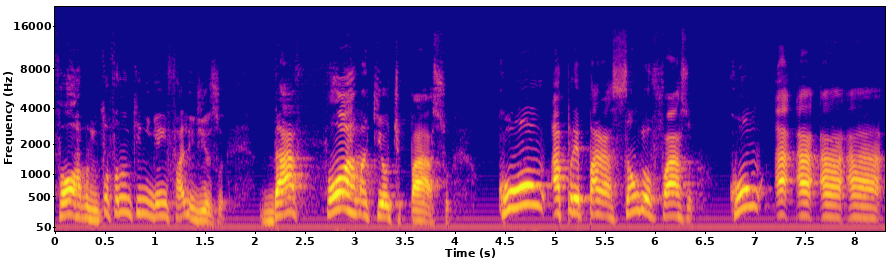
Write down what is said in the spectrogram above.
forma, não tô falando que ninguém fale disso, da forma que eu te passo, com a preparação que eu faço, com a, a, a,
